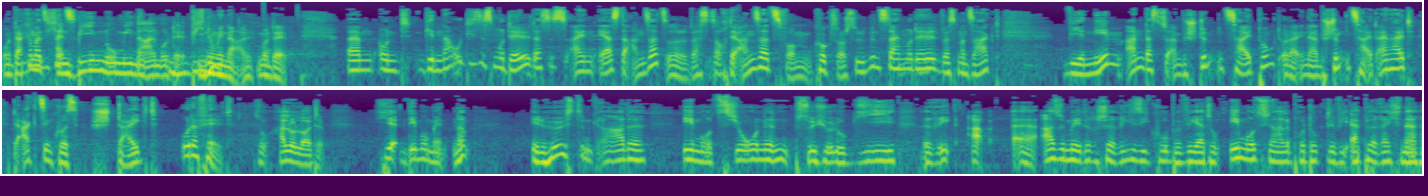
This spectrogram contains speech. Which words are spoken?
Und da kann man sich ein jetzt Binominalmodell. Binominalmodell. Ähm, und genau dieses Modell, das ist ein erster Ansatz, oder das ist auch der Ansatz vom Cox-Ross-Rubinstein-Modell, was man sagt, wir nehmen an, dass zu einem bestimmten Zeitpunkt oder in einer bestimmten Zeiteinheit der Aktienkurs steigt oder fällt. So, hallo Leute. Hier in dem Moment, ne? In höchstem Grade Emotionen, Psychologie, a- äh, asymmetrische Risikobewertung, emotionale Produkte wie Apple-Rechner.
